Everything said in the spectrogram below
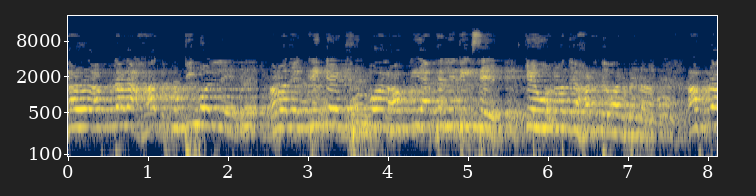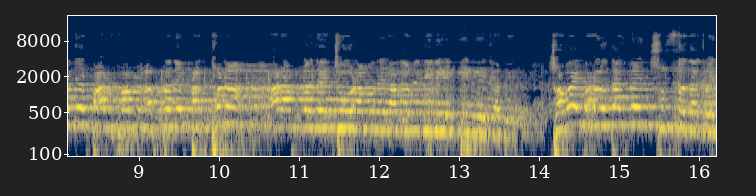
কারণ আপনারা হাত কুটি করলে আমাদের ক্রিকেট, ফুটবল, হকি, অ্যাথলেটিক্সে কেউ আমাদের হারাতে পারবে না। আপনাদের পারফর্ম আপনাদের প্রার্থনা আর আপনাদের জোর আমাদের আগামী দিনে এগিয়ে নিয়ে যাবে। সবাই ভালো থাকবেন, সুস্থ থাকবেন।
